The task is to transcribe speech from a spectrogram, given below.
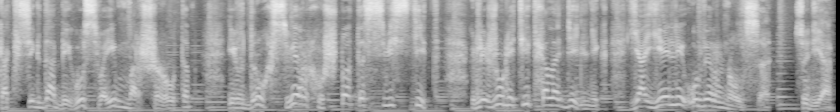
как всегда, бегу своим маршрутом, и вдруг сверху что-то свистит. Гляжу, летит холодильник. Я еле увернулся. Судья,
